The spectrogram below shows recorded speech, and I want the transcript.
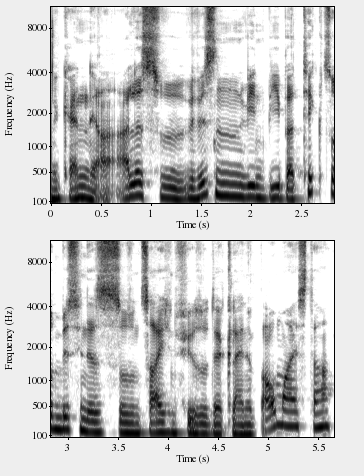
Wir kennen ja alles, wir wissen, wie ein Biber tickt so ein bisschen. Das ist so ein Zeichen für so der kleine Baumeister.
